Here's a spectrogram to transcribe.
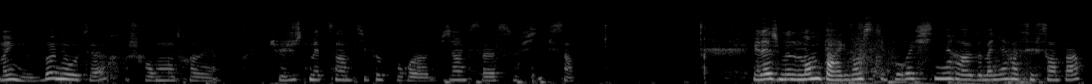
On a une bonne hauteur, je vous remontrerai. Je vais juste mettre ça un petit peu pour euh, bien que ça se fixe. Et là, je me demande par exemple ce qui pourrait finir euh, de manière assez sympa,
